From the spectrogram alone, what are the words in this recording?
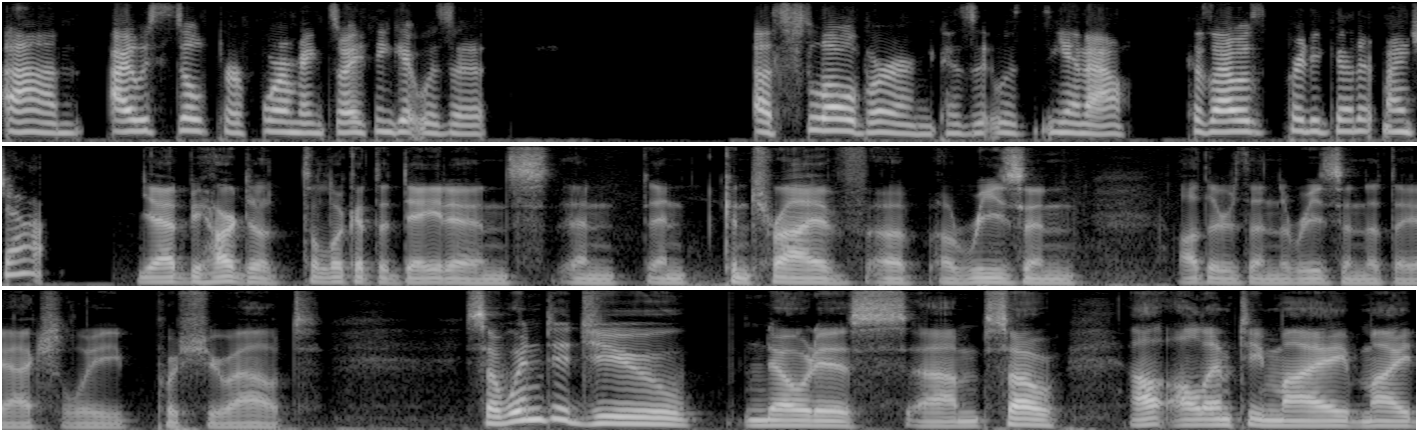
um, I was still performing. So I think it was a a slow burn because it was, you know, because I was pretty good at my job. Yeah, it'd be hard to, to look at the data and and and contrive a, a reason other than the reason that they actually push you out. So when did you notice? Um, so I'll, I'll empty my my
